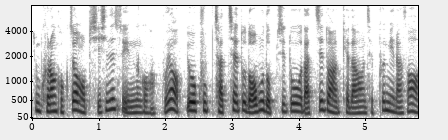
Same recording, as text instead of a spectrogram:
좀 그런 걱정 없이 신을 수 있는 것 같고요. 요굽 자체도 너무 높지도 낮지도 않게 나온 제품이라서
